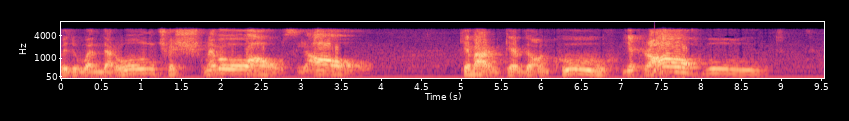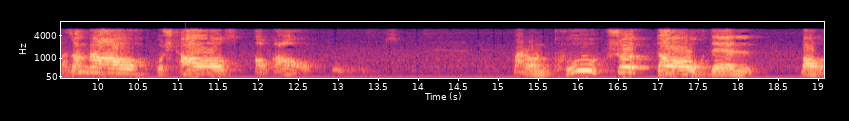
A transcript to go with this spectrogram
به دوندرون چشمه و آسیا. که بر گرد آن کوه یک راه بود و آن راه گشتاس آگاه. بر آن کوه شد داغ دل. با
